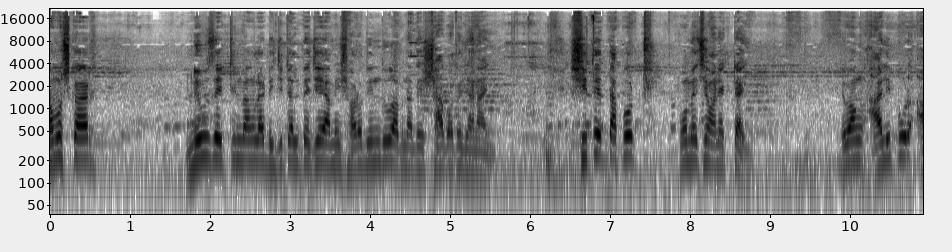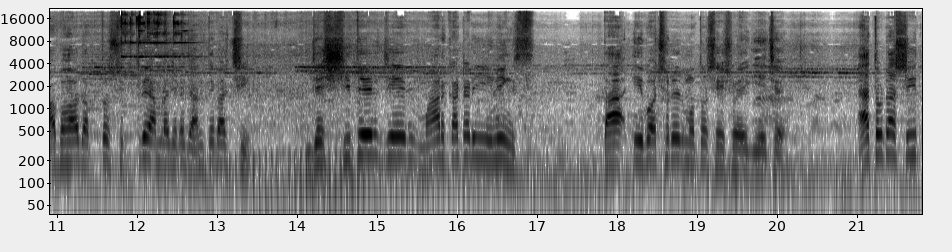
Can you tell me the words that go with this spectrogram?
নমস্কার। নিউজ এইটিন বাংলা ডিজিটাল পেজে আমি শরদিন্দু আপনাদের স্বাগত জানাই। শীতের দাপট কমেছে অনেকটাই এবং আলিপুর আবহাওয়া দপ্তর সূত্রে আমরা যেটা জানতে পারছি যে শীতের যে মার কাটারি ইনিংস তা এবছরের মতো শেষ হয়ে গিয়েছে। এতটা শীত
